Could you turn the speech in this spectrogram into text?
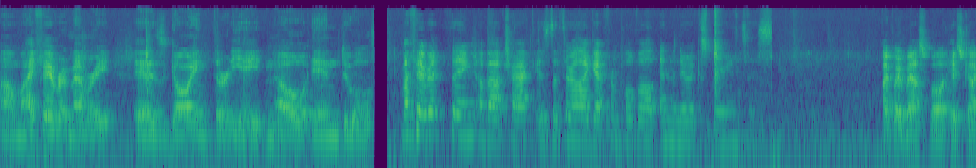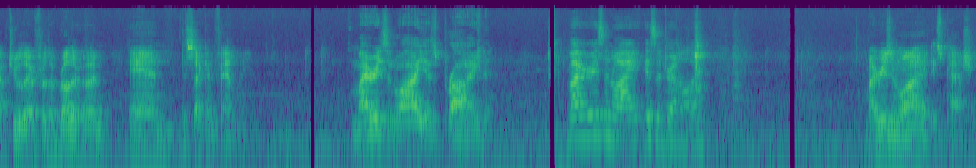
Um, my favorite memory is going 38 and 0 in duels. My favorite thing about track is the thrill I get from pole vault and the new experiences. I play basketball at Hitchcock-Tulare for the Brotherhood and the Second Family. My reason why is pride. My reason why is adrenaline. My reason why is passion.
